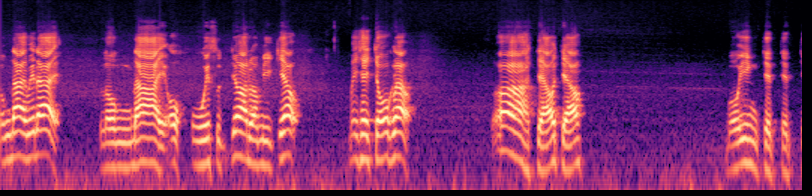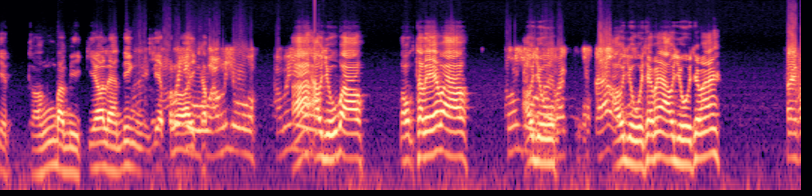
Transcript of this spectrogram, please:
ลงได้ไม่ได้ ลงได้ โอ้โหสุดยอดบะหมี่เกี๊ยว ไม่ใช่โจ๊กแล้วว้าแจ๋วแจ๋วโบอิงเจ็ดเจ็ดเจ็ด ของบะหมี่เกี๊ยวแลนดิ้งเรียบร้อยครับ เอาไม่อยู่ เอาไม่อยู่อะเอาอยู่เปล่า ตกทะเลเปล่าไม่เอาอยู่ ใส่ไฟกินเบรกแล้วเอาอยู่ใช่ไหมเอาอยู่ใช่ไหม ใส่ไฟ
